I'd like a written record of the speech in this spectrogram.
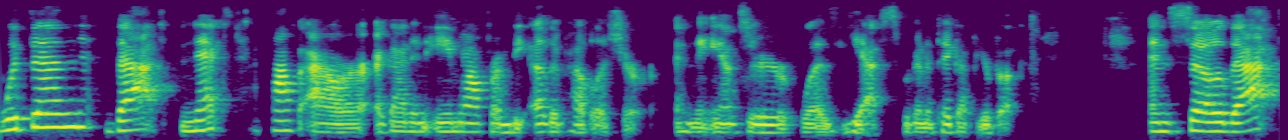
Within that next half hour, I got an email from the other publisher, and the answer was yes, we're going to pick up your book. And so that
